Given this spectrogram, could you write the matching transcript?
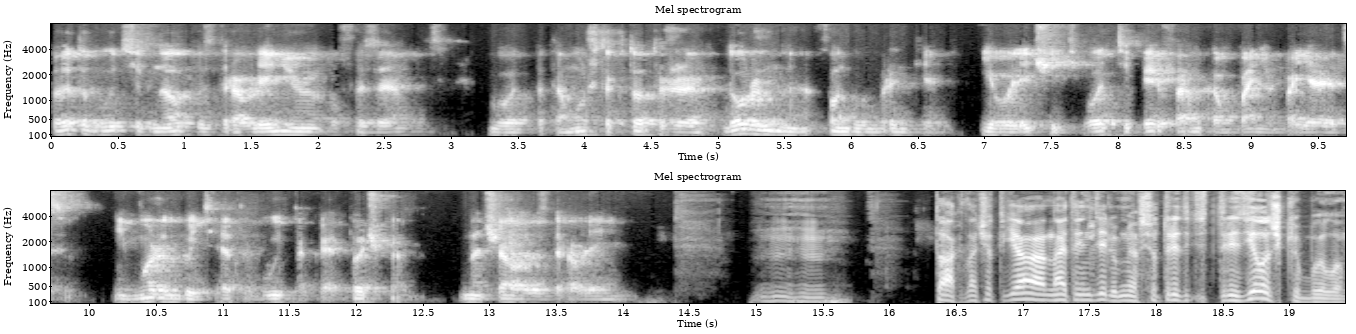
то это будет сигнал к выздоровлению ОФЗ. Вот, потому что кто-то же должен на фондовом рынке его лечить. Вот теперь фармкомпания появится. И, может быть, это будет такая точка начала выздоровления. Угу. Так, значит, я на этой неделе, у меня все три, три сделочки было.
